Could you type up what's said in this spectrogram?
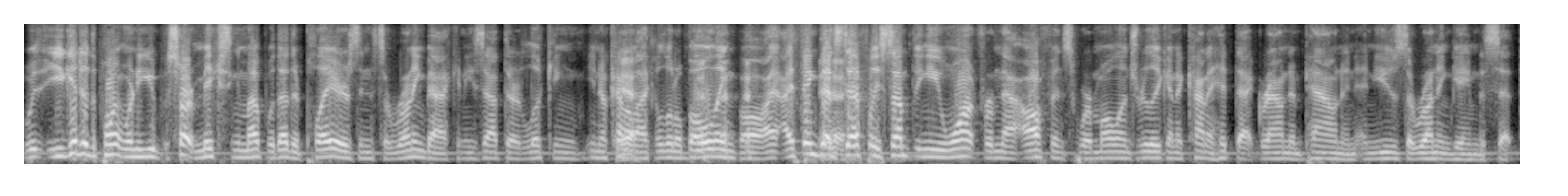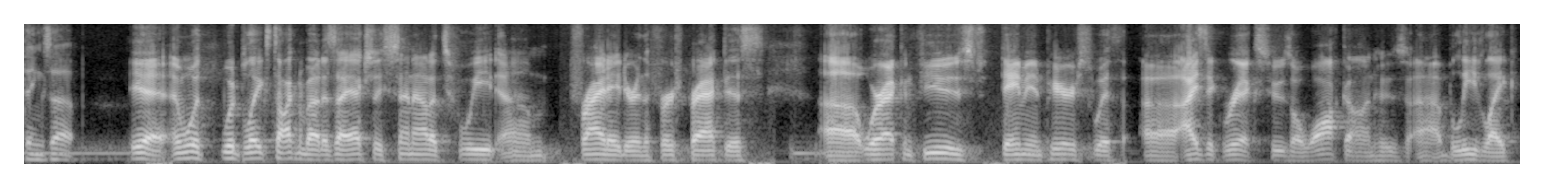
you get to the point when you start mixing him up with other players, and it's a running back, and he's out there looking, you know, kind of Yeah. like a little bowling ball. I, I think that's Yeah. definitely something you want from that offense, where Mullen's really going to kind of hit that ground and pound and, and use the running game to set things up. Yeah, and what what Blake's talking about is I actually sent out a tweet um, Friday during the first practice uh, where I confused Dameon Pierce with uh, Isaac Ricks, who's a walk on, who's uh, I believe like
